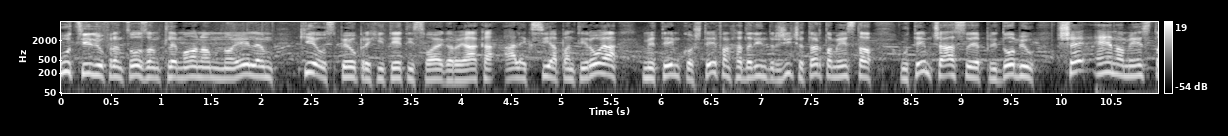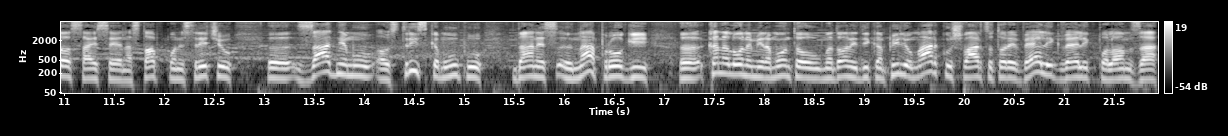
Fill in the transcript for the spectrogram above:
v cilju francozom Klemonom Noelem, ki je uspel prehiteti svojega rojaka Aleksija Pantiroja, medtem ko Štefan Hadalin drži četrto mesto mesto. V tem času je pridobil še eno mesto, saj se je nastop ponesrečil eh, zadnjemu avstrijskemu upu danes eh, na progi eh, Kanalone Miramontov v Madoni di Campilju, Marku Švarcu, torej velik, velik polom za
